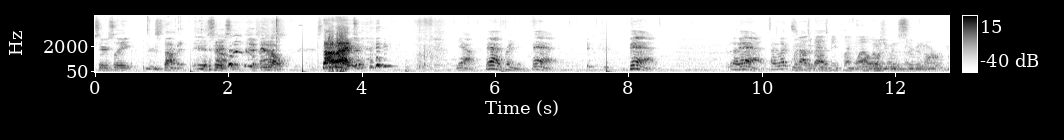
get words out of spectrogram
Seriously, stop it. Seriously. No. Stop it! Yeah, bad, Brendan. Bad. Bad. Bad. I like It's not as bad as me playing Well, WoW. knows you've been sleeping on for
